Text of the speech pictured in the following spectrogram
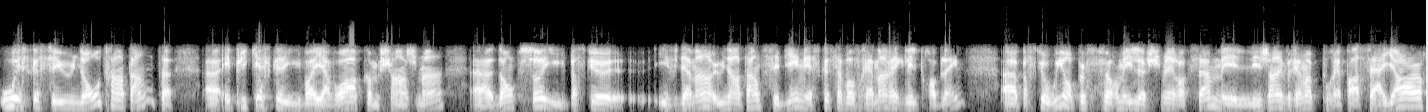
Ou est-ce que c'est une autre entente? Euh, et puis, qu'est-ce qu'il va y avoir comme changement? Euh, donc, ça, il- parce que, évidemment, une entente, c'est bien, mais est-ce que ça va vraiment régler le problème? Euh, parce que oui, on peut fermer le chemin Roxham, mais les gens vraiment pourraient passer ailleurs.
